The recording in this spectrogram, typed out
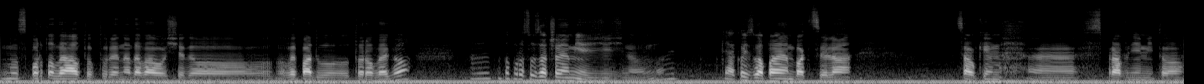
no, sportowe auto, które nadawało się do, wypadu torowego, e, no to po prostu zacząłem jeździć. No, no jakoś złapałem bakcyla. Całkiem e, sprawnie mi to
